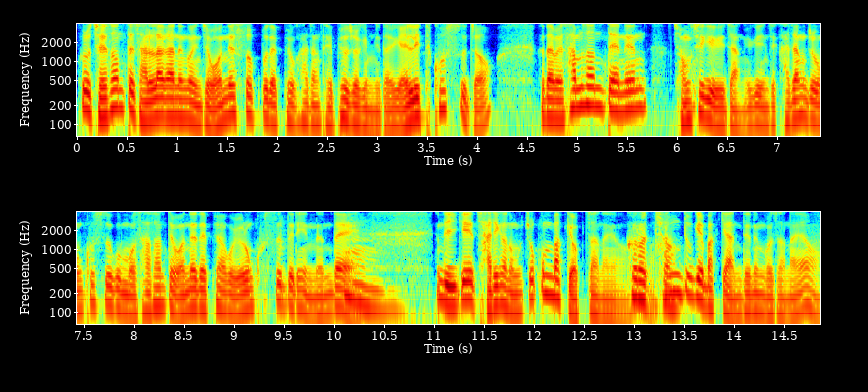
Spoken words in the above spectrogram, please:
그리고 재선 때 잘 나가는 건 이제 원내 수석부 대표가 가장 대표적입니다. 이게 엘리트 코스죠. 그다음에 삼선 때는 정책위 의장. 이게 이제 가장 좋은 코스고 뭐 사선 때 원내 대표하고 이런 코스들이 있는데 음. 근데 이게 자리가 너무 조금밖에 없잖아요. 그렇죠. 한두 개밖에 안 되는 거잖아요.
